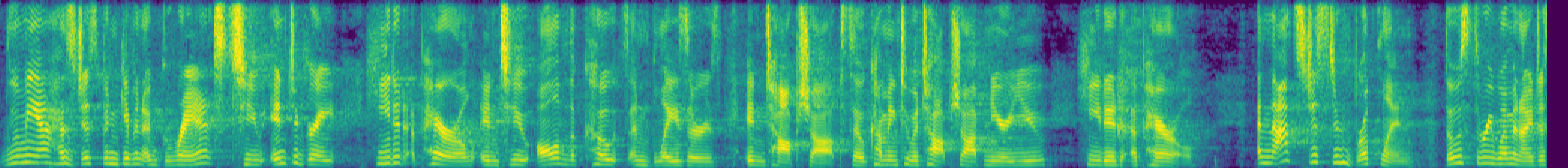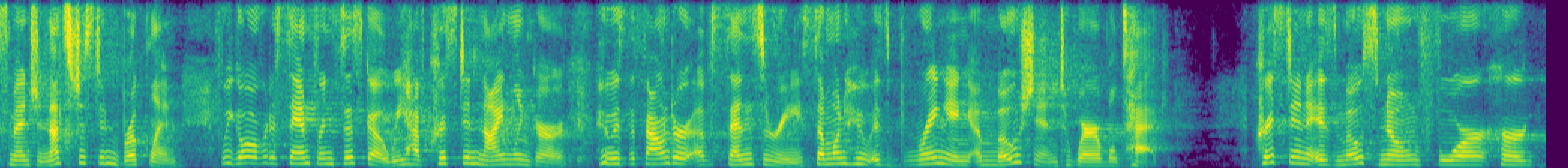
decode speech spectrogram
Loomia has just been given a grant to integrate heated apparel into all of the coats and blazers in Topshop. So coming to a Topshop near you, heated apparel. And that's just in Brooklyn. Those three women I just mentioned, that's just in Brooklyn. If we go over to San Francisco, we have Kristen Neidlinger, who is the founder of Sensoree, someone who is bringing emotion to wearable tech. Kristen is most known for her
